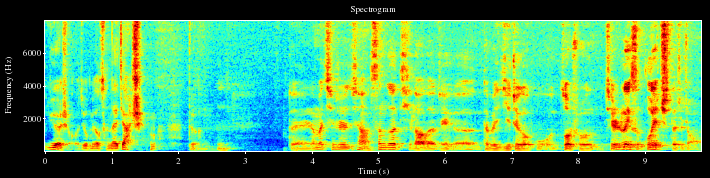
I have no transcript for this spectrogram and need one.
乐手就没有存在价值嘛，对吧？嗯对，那么其实像森哥提到的这个 WG 这个鼓做出其实类似 glitch 的这种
